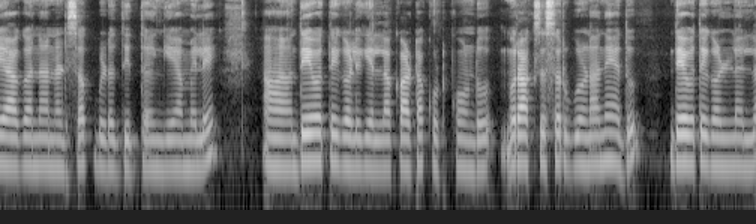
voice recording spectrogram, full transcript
ಯಾಗನ ನಡ್ಸೋಕೆ ಬಿಡೋದಿದ್ದಂಗೆ ಆಮೇಲೆ ದೇವತೆಗಳಿಗೆಲ್ಲ ಕಾಟ ಕೊಟ್ಕೊಂಡು ರಾಕ್ಷಸರ ಗುಣನೇ ಅದು. ದೇವತೆಗಳನ್ನೆಲ್ಲ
